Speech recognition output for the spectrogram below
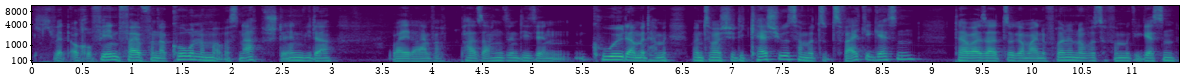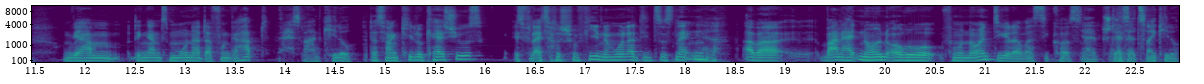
Ich werde auch auf jeden Fall von der Koro nochmal was nachbestellen wieder, weil da einfach ein paar Sachen sind, die sind cool. Damit haben wir, man zum Beispiel die Cashews haben wir zu zweit gegessen. Teilweise hat sogar meine Freundin noch was davon mitgegessen und wir haben den ganzen Monat davon gehabt. Es war ein Kilo. Das waren Kilo Cashews. Ist vielleicht auch schon viel in einem Monat, die zu snacken. Ja. Aber äh, waren halt 9,95 Euro oder was die kosten. Ja, bestellst halt zwei Kilo.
